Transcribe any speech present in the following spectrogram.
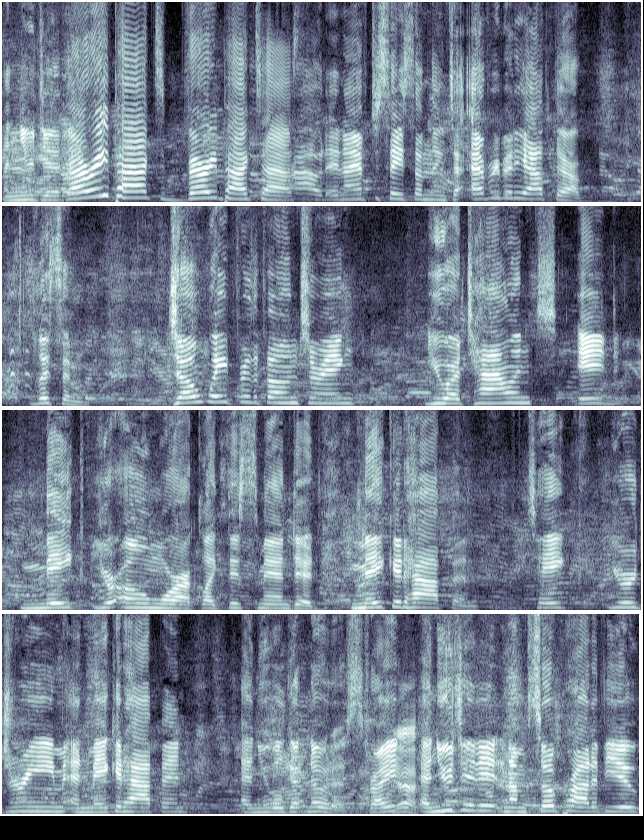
and you did. Very packed, very packed house. proud. And I have to say something to everybody out there. Listen, don't wait for the phone to ring. You are talented. Make your own work like this man did. Make it happen. Take your dream and make it happen. And you will get noticed, right? Yeah. And you did it, and I'm so proud of you.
